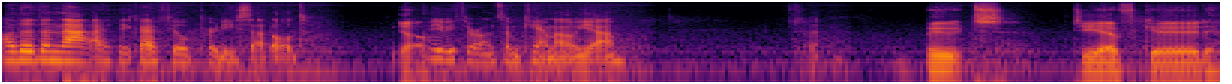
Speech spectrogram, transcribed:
other than that, I think I feel pretty settled. Yeah. Maybe throw in some camo, yeah. Boots. Good?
